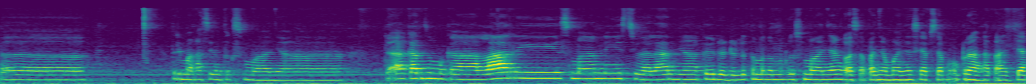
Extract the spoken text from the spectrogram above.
uh, terima kasih untuk semuanya doakan semoga laris manis jualannya oke udah dulu teman-temanku semuanya nggak usah panjang-panjang siap-siap berangkat aja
